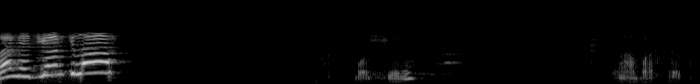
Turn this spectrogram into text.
Lan ne diyorsun ki lan? Boş yeri. Ha başladı.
